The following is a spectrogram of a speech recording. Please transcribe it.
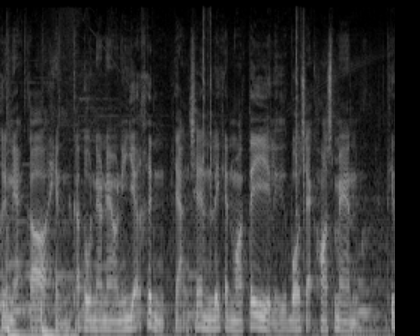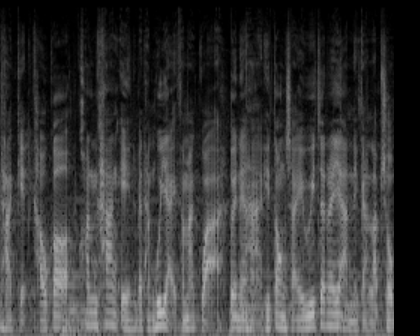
ขึ้นเนี่ยก็เห็นการ์ตูนแนวๆนี้เยอะขึ้น อย่างเช่น Rick and Morty หรือ BoJack Horseman ที่ทาร์เก็ตเขาก็ค่อนข้างเอนไปทางผู้ใหญ่ซะมากกว่าด้วยเนื้อหาที่ต้องใช้วิจารณญาณในการรับชม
